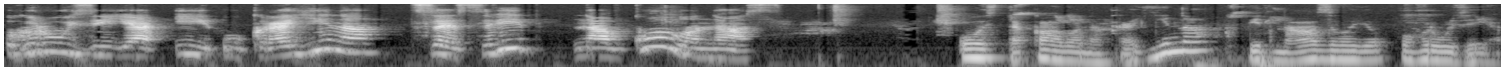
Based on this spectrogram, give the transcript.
Грузія і Україна це світ навколо нас. Ось така вона країна під назвою Грузія.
